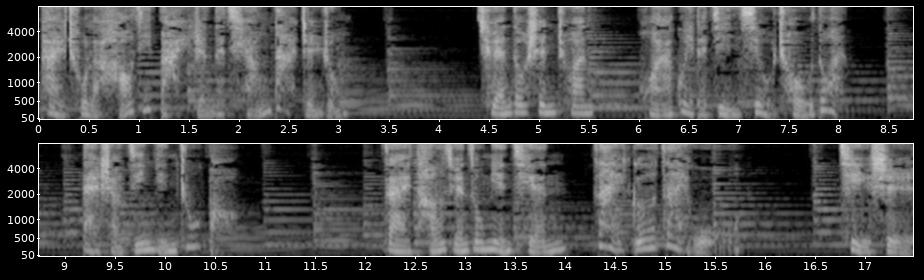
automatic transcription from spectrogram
派出了好几百人的强大阵容，全都身穿华贵的锦绣绸缎，带上金银珠宝，在唐玄宗面前载歌载舞，气势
